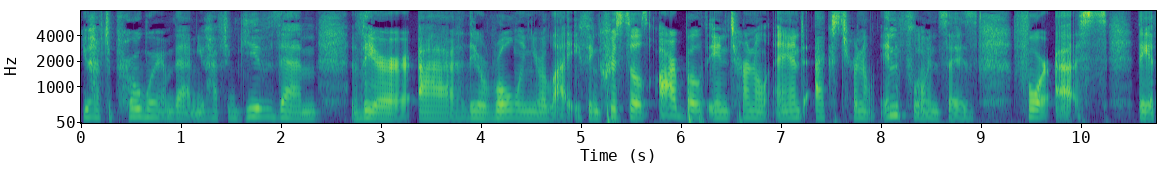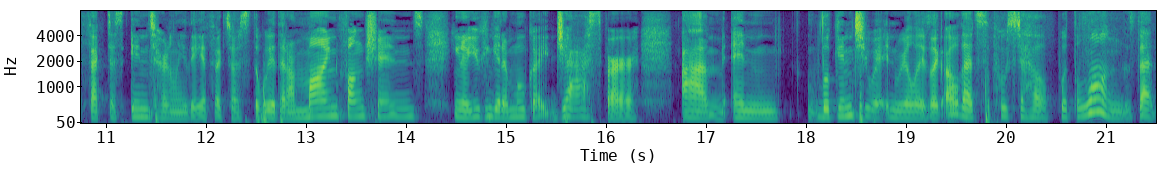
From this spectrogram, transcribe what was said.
You have to program them. You have to give them their uh, their role in your life. And crystals are both internal and external influences for us. They affect us internally. They affect us the way that our mind functions. You know, you can get a mookaite jasper um, and look into it and realize like oh that's supposed to help with the lungs. That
